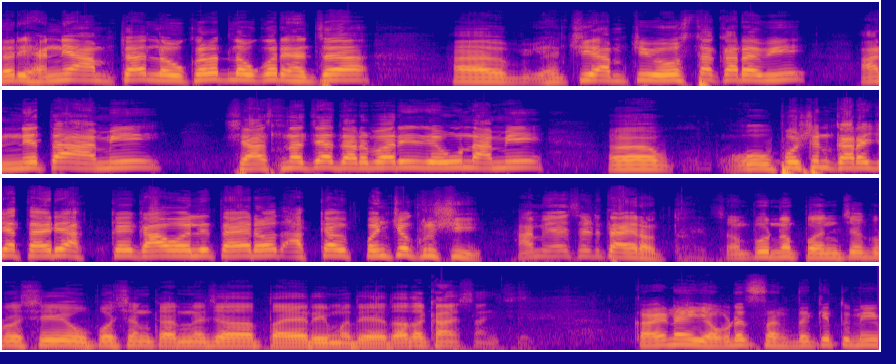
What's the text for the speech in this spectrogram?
तर ह्यांनी आमच्या लवकरात लवकर ह्याचा ह्याची आमची व्यवस्था करावी. अन्यथा आम्ही शासनाच्या दरबारी येऊन आम्ही उपोषण करायच्या तयारी अख्खे गाववाले तयार आहोत अख्ख्या पंचकृषी. आम्ही यासाठी तयार आहोत. संपूर्ण पंचक्रोशी उपोषण करण्याच्या तयारीमध्ये आहे दादा काय सांगशील? काही नाही एवढंच सांगतं की तुम्ही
